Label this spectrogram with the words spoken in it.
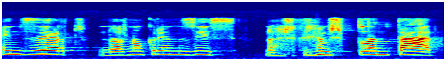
em deserto. Nós não queremos isso, nós queremos plantar,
